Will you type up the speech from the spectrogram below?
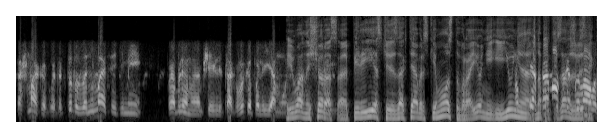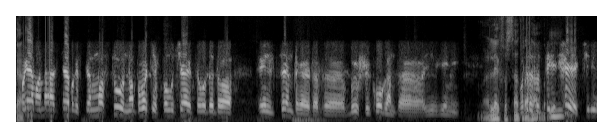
кошмар какой-то. Кто-то занимается этими проблемы вообще или так, выкопали яму. Иван, еще раз, а, переезд через Октябрьский мост в районе июня ну, на партизана Железняка. Вот прямо на Октябрьском мосту, напротив, получается, вот этого Эль-центра, этот э, бывший Коганта Евгений. Лексус Центр. Вот этот перешеек через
